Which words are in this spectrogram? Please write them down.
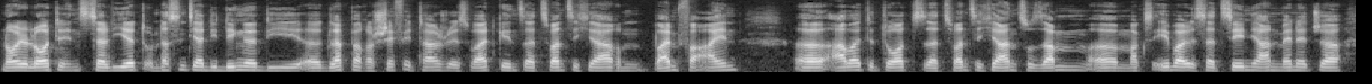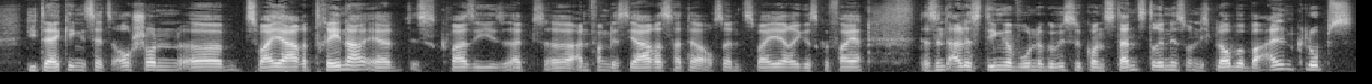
neue Leute installiert. Und das sind ja die Dinge, die äh, Gladbacher Chefetage ist weitgehend seit 20 Jahren beim Verein äh, arbeitet dort seit 20 Jahren zusammen. Äh, Max Eberl ist seit 10 Jahren Manager. Dieter Hecking ist jetzt auch schon äh, zwei Jahre Trainer. Er ist quasi seit äh, Anfang des Jahres hat er auch sein Zweijähriges gefeiert. Das sind alles Dinge, wo eine gewisse Konstanz drin ist und ich glaube, bei allen Clubs,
